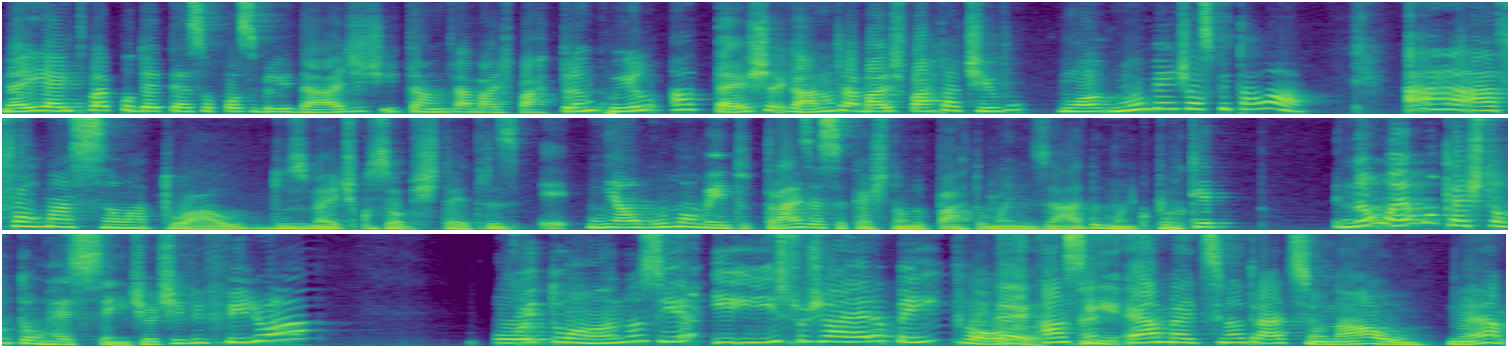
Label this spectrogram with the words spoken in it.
Né? E aí tu vai poder ter essa possibilidade de estar no trabalho de parto tranquilo até chegar no trabalho de parto ativo no ambiente hospitalar. A, a, formação atual dos médicos obstetras, eh, em algum momento, traz essa questão do parto humanizado, Mônica? Porque não é uma questão tão recente. Eu tive filho há oito anos e, e, isso já era bem em voga. É, assim, né? é a medicina tradicional, né?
